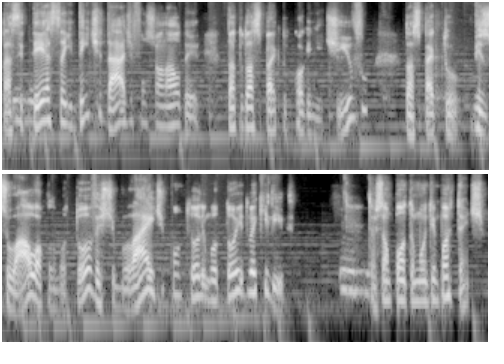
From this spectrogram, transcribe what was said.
para se uhum. ter essa identidade funcional dele, tanto do aspecto cognitivo, do aspecto visual, oculomotor, vestibular e de controle motor e do equilíbrio. Uhum. Então, isso é um ponto muito importante.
